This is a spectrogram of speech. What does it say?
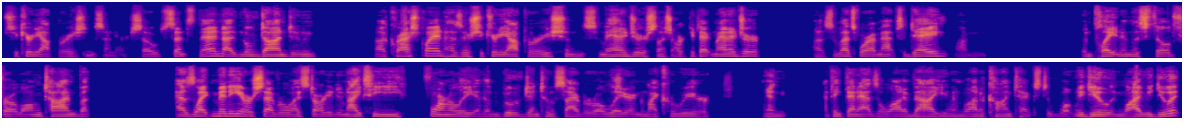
security operations center. So since then, I've moved on to uh, CrashPlan as their security operations manager slash architect manager. Uh, so that's where I'm at today. I'm been playing in this field for a long time, but as like many or several, I started in IT formally and then moved into a cyber role later into my career. And I think that adds a lot of value and a lot of context to what we do and why we do it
